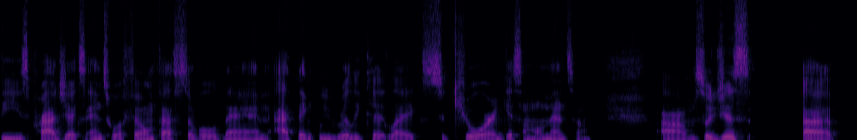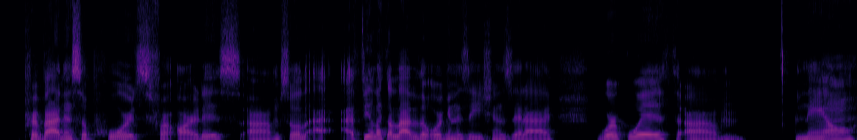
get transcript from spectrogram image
these projects into a film festival then i think we really could like secure and get some momentum. Um, so just uh, providing supports for artists um, so I, I, feel like a lot of the organizations that i work with um, now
